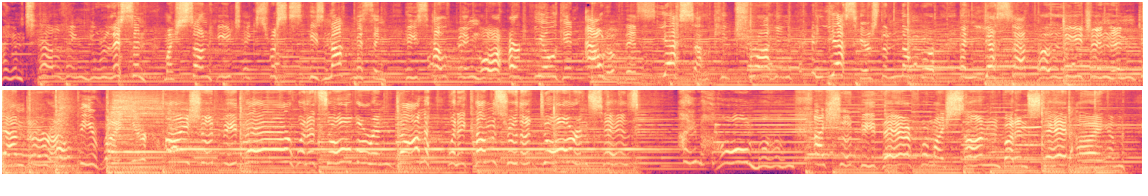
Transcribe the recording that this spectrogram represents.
I am telling you, listen, my son, he takes risks. He's not missing, he's helping or hurt. He'll get out of this. Yes, I'll keep trying. And yes, here's the number. And yes, at the Legion in Gander, I'll be right here. I should be there when it's over through the door and says, I'm home, Mom. I should be there for my son, but instead I am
